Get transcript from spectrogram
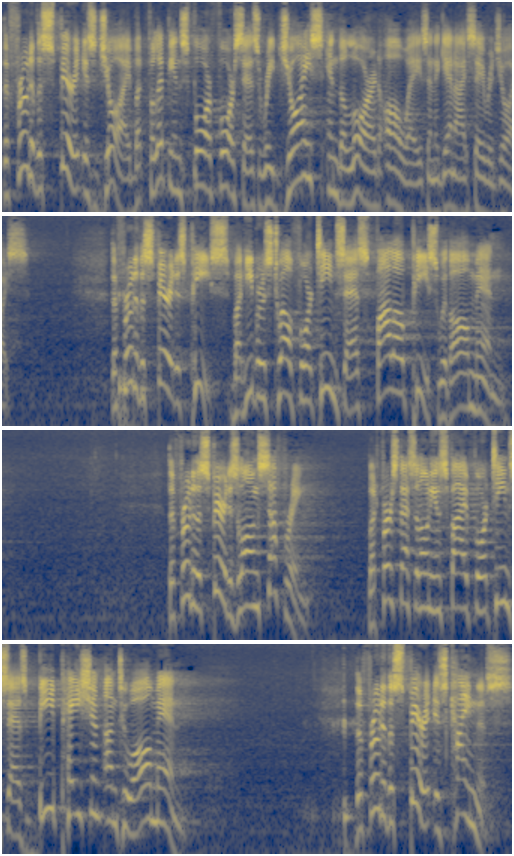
The fruit of the Spirit is joy, but Philippians 4 4 says, Rejoice in the Lord always. And again, I say rejoice. The fruit of the Spirit is peace, but Hebrews 12 14 says, Follow peace with all men. The fruit of the Spirit is long suffering, but 1 Thessalonians 5:14 says, "Be patient unto all men." The fruit of the spirit is kindness.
